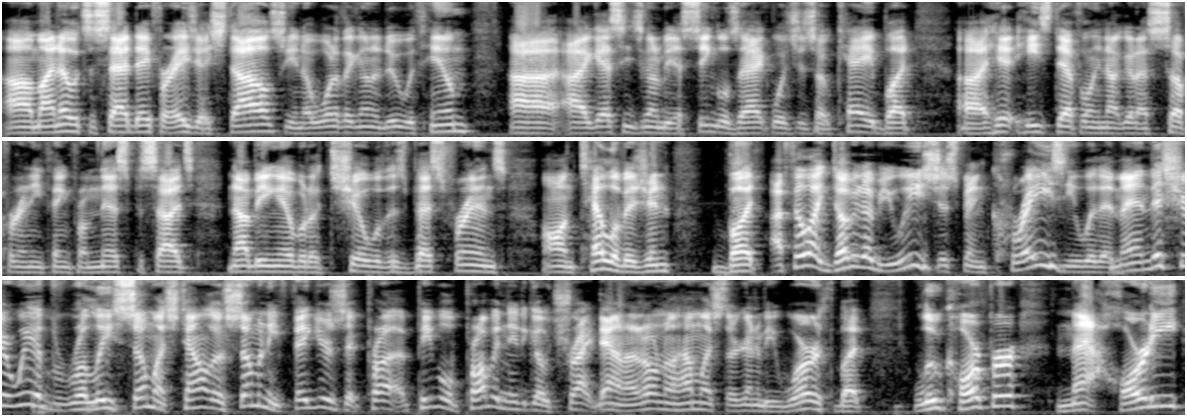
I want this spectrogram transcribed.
Um, I know it's a sad day for AJ Styles. You know, what are they going to do with him? Uh, I guess he's going to be a singles act, which is okay, but uh, he, he's definitely not going to suffer anything from this besides not being able to chill with his best friends on television. But I feel like WWE's just been crazy with it, man. This year we have released so much talent. There's so many figures that pro- people probably need to go track down. I don't know how much they're going to be worth, but Luke Harper, Matt Hardy,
